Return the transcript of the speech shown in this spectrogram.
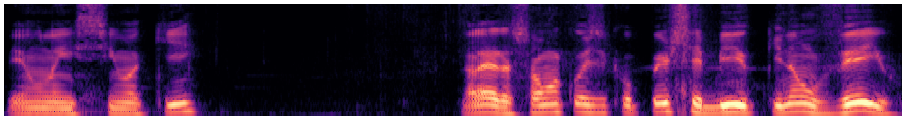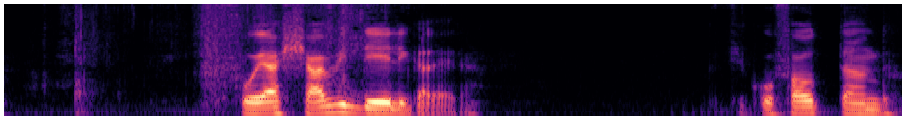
Tem um lencinho aqui. Galera, só uma coisa que eu percebi que não veio foi a chave dele, galera. Ficou faltando.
